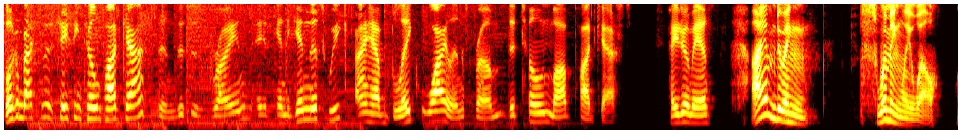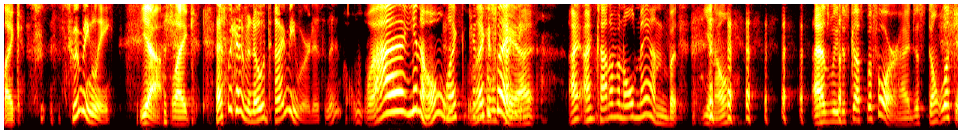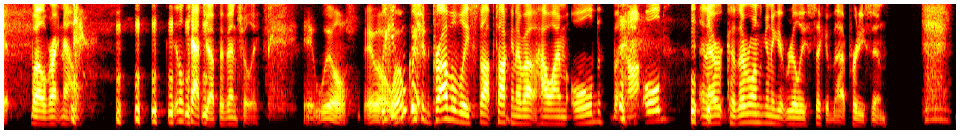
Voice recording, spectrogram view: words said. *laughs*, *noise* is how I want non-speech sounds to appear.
Welcome back to the Chasing Tone podcast, and this is Brian. And, and again this week, I have Blake Weiland from the Tone Mob podcast. How you doing, man? I am doing swimmingly well. Like S- swimmingly. yeah, That's- like That's like kind of an old timey word, isn't it? I, you know, like like I say, I. I I'm kind of an old man, but you know, as we discussed before, I just don't look it. Well, right now, *laughs* it'll catch up eventually. It will. It will. We, could, Well, we should probably stop talking about how I'm old but not *laughs* old, and because everyone's gonna get really sick of that pretty soon.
